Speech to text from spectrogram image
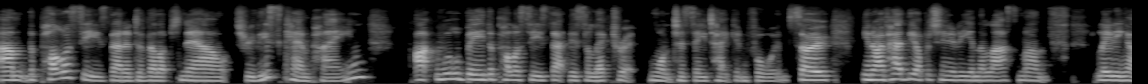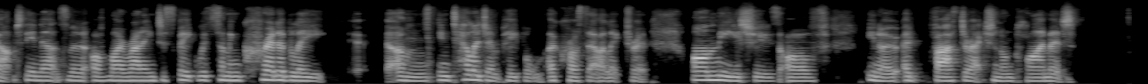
um, the policies that are developed now through this campaign uh, will be the policies that this electorate want to see taken forward. So, you know, I've had the opportunity in the last month leading up to the announcement of my running to speak with some incredibly um, intelligent people across our electorate on the issues of, you know, a faster action on climate,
